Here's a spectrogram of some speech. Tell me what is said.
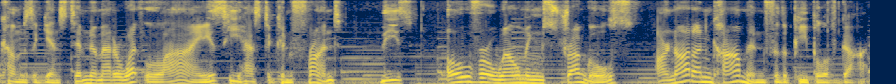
comes against him, no matter what lies he has to confront, these overwhelming struggles are not uncommon for the people of God.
